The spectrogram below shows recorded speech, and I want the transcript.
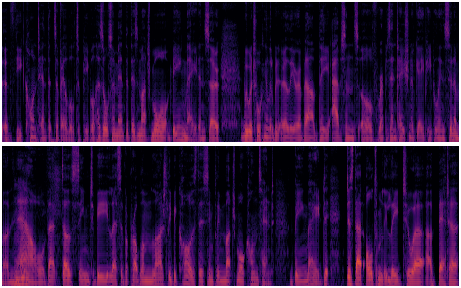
of the content that's available to people has also meant that there's much more being made. And so we were talking a little bit earlier about the absence of representation of gay people in cinema. Mm. Now that does seem to be less of a problem largely because there's simply much more content being made. Does that ultimately lead to a, a better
